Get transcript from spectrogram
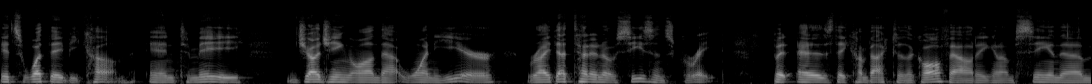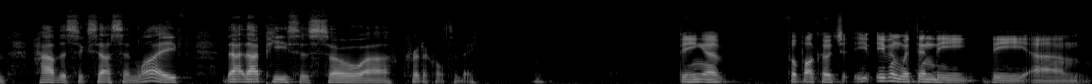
It's what they become. And to me, judging on that one year, right, that 10 and 0 season's great but as they come back to the golf outing and I'm seeing them have the success in life, that that piece is so uh, critical to me. Being a football coach, even within the the um,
